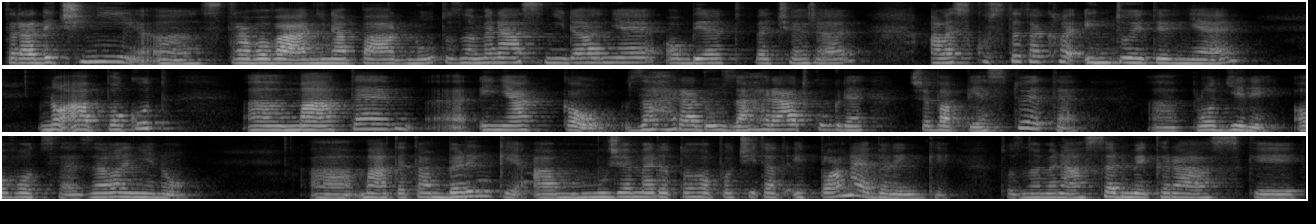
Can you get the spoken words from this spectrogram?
tradiční uh, stravování na pár dnů, to znamená snídaně, oběd, večeře, ale zkuste takhle intuitivně. No a pokud uh, máte uh, i nějakou zahradu, zahrádku, kde třeba pěstujete plodiny, ovoce, zeleninu, máte tam bylinky a můžeme do toho počítat i plané bylinky, to znamená sedmi krásky,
